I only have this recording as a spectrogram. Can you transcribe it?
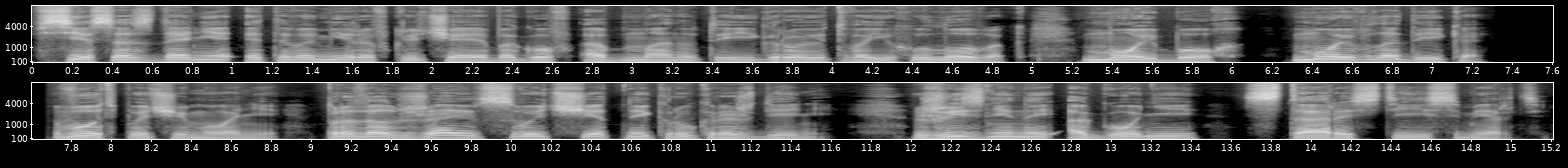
Все создания этого мира, включая богов, обмануты игрою твоих уловок. Мой бог, мой владыка. Вот почему они продолжают свой тщетный круг рождений, жизненной агонии, старости и смерти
